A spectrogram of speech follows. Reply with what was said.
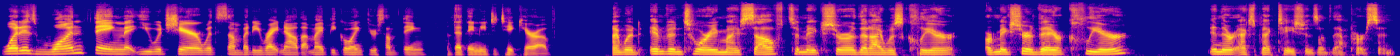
What is one thing that you would share with somebody right now that might be going through something that they need to take care of? I would inventory myself to make sure that I was clear or make sure they're clear in their expectations of that person.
